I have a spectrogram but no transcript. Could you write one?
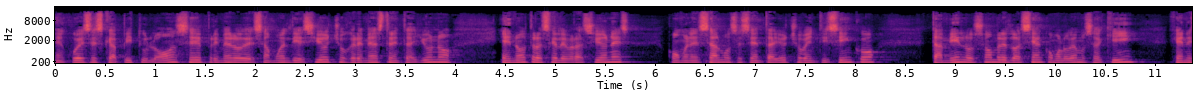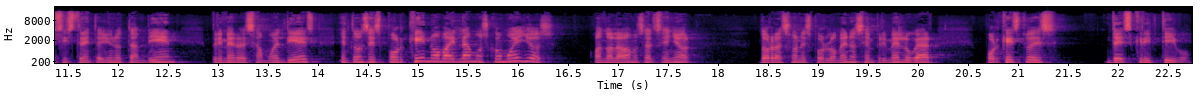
en jueces capítulo 11, primero de Samuel 18, Jeremías 31, en otras celebraciones, como en el Salmo 68, 25, también los hombres lo hacían como lo vemos aquí, Génesis 31 también, primero de Samuel 10. Entonces, ¿por qué no bailamos como ellos cuando alabamos al Señor? Dos razones, por lo menos. En primer lugar, porque esto es descriptivo.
